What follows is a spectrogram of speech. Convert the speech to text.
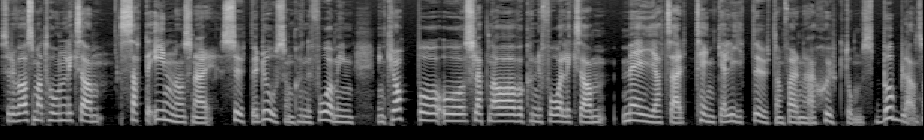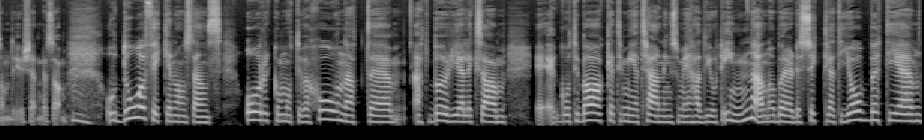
Så det var som att hon liksom satte in någon sån här superdos som kunde få min, min kropp att slappna av och kunde få liksom mig att så här, tänka lite utanför den här sjukdomsbubblan som det ju kändes som. Mm. Och då fick jag någonstans ork och motivation att, eh, att börja liksom, eh, gå tillbaka till mer träning som jag hade gjort innan och började cykla till jobbet igen.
